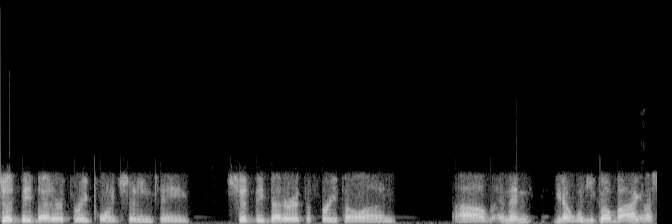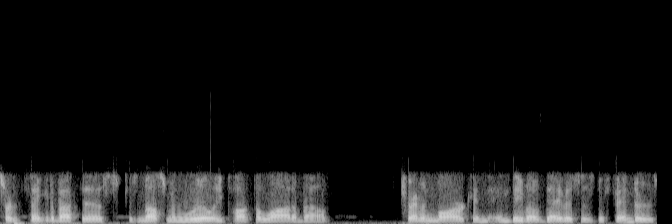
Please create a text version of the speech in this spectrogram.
should be better three point shooting team, should be better at the free throw line. Um, and then, you know, when you go back and I started thinking about this, because Musselman really talked a lot about Tramon Mark and, and Devo Davis as defenders.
